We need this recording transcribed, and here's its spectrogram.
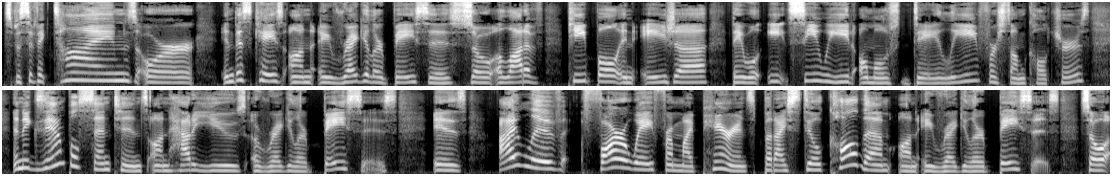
specific times, or in this case, on a regular basis. So a lot of people in Asia, they will eat seaweed almost daily for some cultures. An example sentence on how to use a regular basis is I live far away from my parents, but I still call them on a regular basis. So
